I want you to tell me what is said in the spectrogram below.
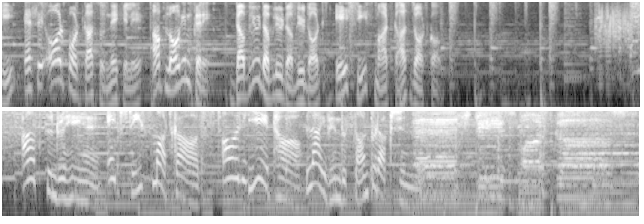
ही ऐसे और पॉडकास्ट सुनने के लिए आप लॉग इन करें www.htsmartcast.com आप सुन रहे हैं एच डी स्मार्ट कास्ट और ये था live Hindustan production HD Smartcast.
